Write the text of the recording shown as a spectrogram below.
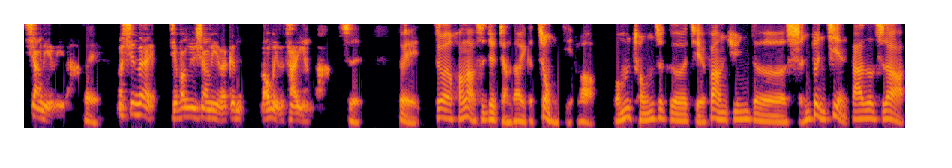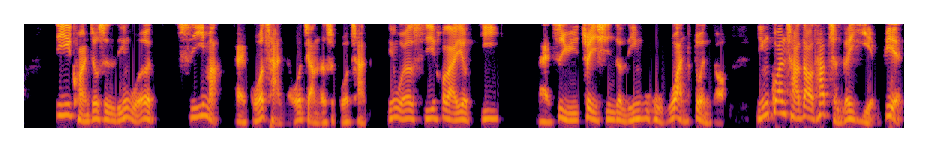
相列雷达。对，那现在解放军相列达跟老美的差异很大。是。对，这个黄老师就讲到一个重点哦。我们从这个解放军的神盾舰，大家都知道，第一款就是零五二 C 嘛，哎，国产的，我讲的是国产零五二 C，后来又低，乃至于最新的零五万吨哦。您观察到它整个演变，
